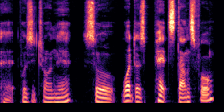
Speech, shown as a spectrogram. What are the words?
a positron here. So what does PET stands for?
